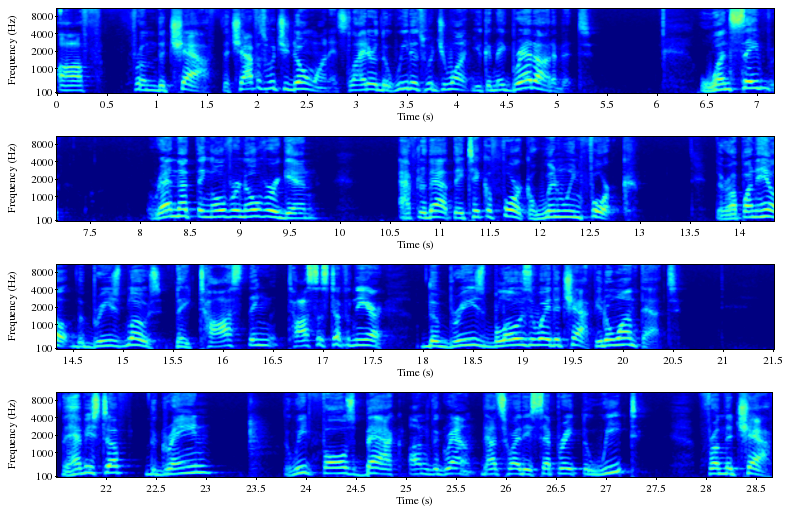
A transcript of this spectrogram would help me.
off from the chaff. The chaff is what you don't want. It's lighter. The wheat is what you want. You can make bread out of it. Once they ran that thing over and over again, after that, they take a fork, a winnowing fork. They're up on a hill. The breeze blows. They toss thing, toss the stuff in the air. The breeze blows away the chaff. You don't want that. The heavy stuff, the grain, the wheat falls back onto the ground. That's why they separate the wheat from the chaff.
